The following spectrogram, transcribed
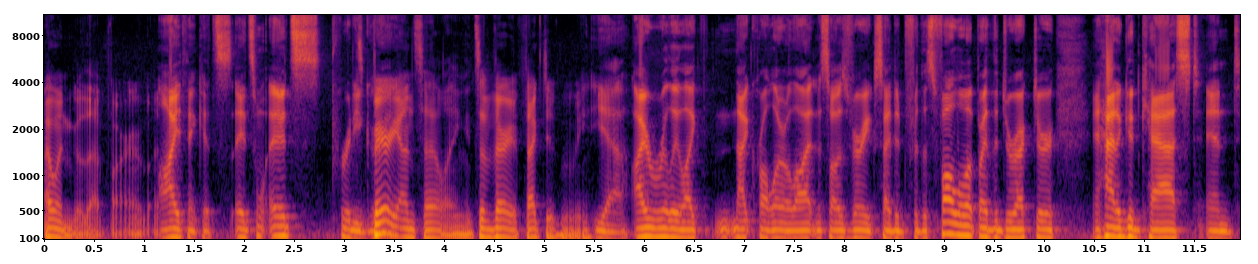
I wouldn't go that far, but I think it's it's it's pretty it's great. very unsettling. It's a very effective movie. yeah, I really like Nightcrawler a lot, and so I was very excited for this follow up by the director. It had a good cast, and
